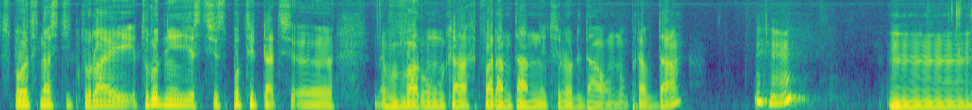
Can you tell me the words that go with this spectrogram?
społeczności, której trudniej jest się spotykać e, w warunkach kwarantanny czy lockdownu, prawda? Mhm. Mm.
